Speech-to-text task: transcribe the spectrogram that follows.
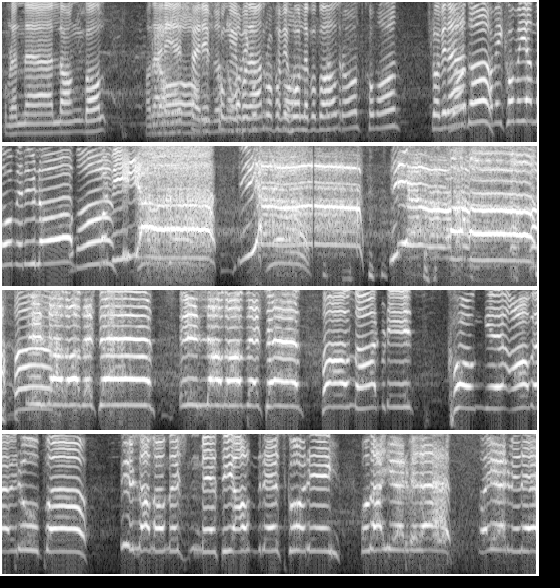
Kommer det en lang ball. Og der er Sheriff konge på den. Skal vi holde på ball? Sentralt, kom an! Slår vi den? Ja da! Kan vi komme gjennom? Er det Ulland? Kom an! Kan vi Ja! Ja! Ja! Ulland Andersen! Ulland Andersen! Han har blitt konge av Europa! Ulland Andersen med sin andre skåring! Og da gjør vi det! Da gjør vi det!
